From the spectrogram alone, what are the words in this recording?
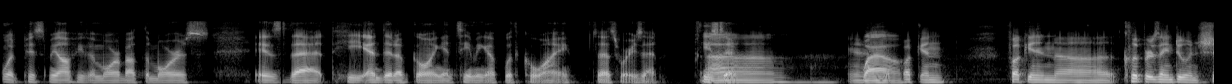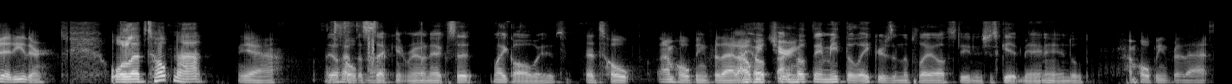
what pissed me off even more about the Morris is that he ended up going and teaming up with Kawhi. So that's where he's at. He's dead. Uh, Yeah, wow. fucking fucking uh, Clippers ain't doing shit either. Well, let's hope not. Yeah, They'll Let's have hope the not. second round exit, like always. Let's hope. I'm hoping for that. I I'll hope, be I hope they meet the Lakers in the playoffs, dude, and just get manhandled. I'm hoping for that.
